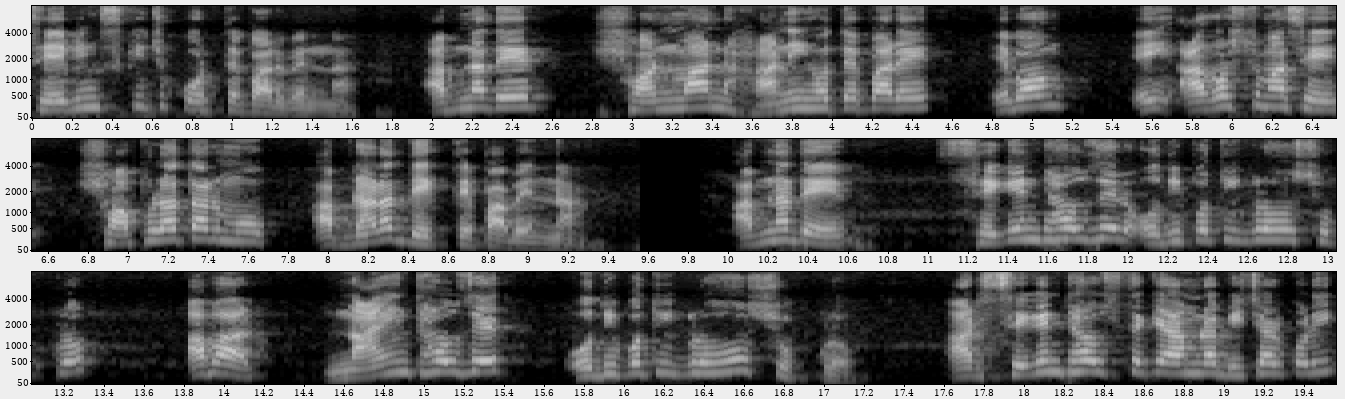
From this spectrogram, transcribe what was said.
সেভিংস কিছু করতে পারবেন না। আপনাদের সম্মান হানি হতে পারে এবং এই আগস্ট মাসে সফলতার মুখ আপনারা দেখতে পাবেন না। আপনাদের সেকেন্ড হাউসের অধিপতি গ্রহ শুক্র আবার নাইন্থ হাউসের অধিপতি গ্রহ শুক্র। আর সেকেন্ড হাউস থেকে আমরা বিচার করি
